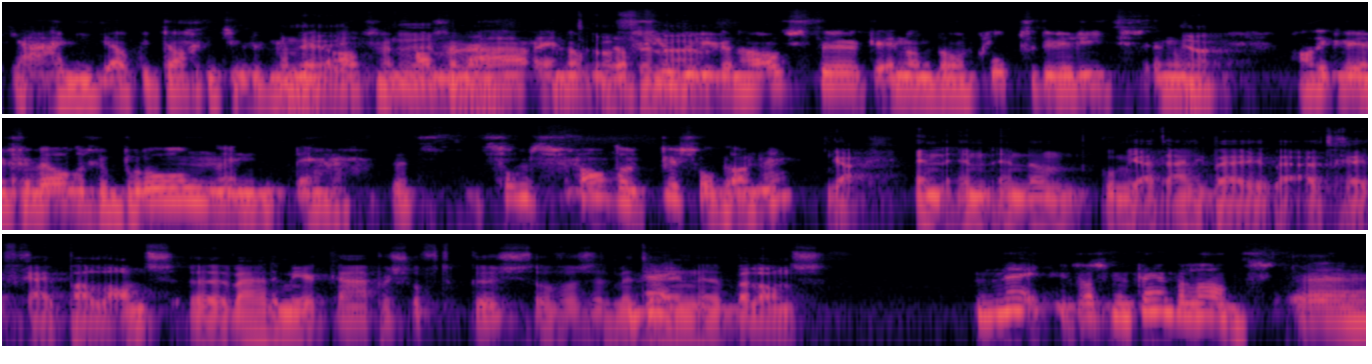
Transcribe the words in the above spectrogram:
Ja, niet elke dag natuurlijk, maar nee, met af en, af en aan. En dan, dan viel er weer een hoofdstuk en dan, dan klopte er weer iets. En dan had ik weer een geweldige bron. En ja, dat, soms valt een puzzel dan, hè? Ja, en, en, en dan kom je uiteindelijk bij, bij uitgeverij Balans. Uh, waren er meer kapers of de kust, of was het meteen nee. uh, balans? Nee, het was meteen balans. Uh,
